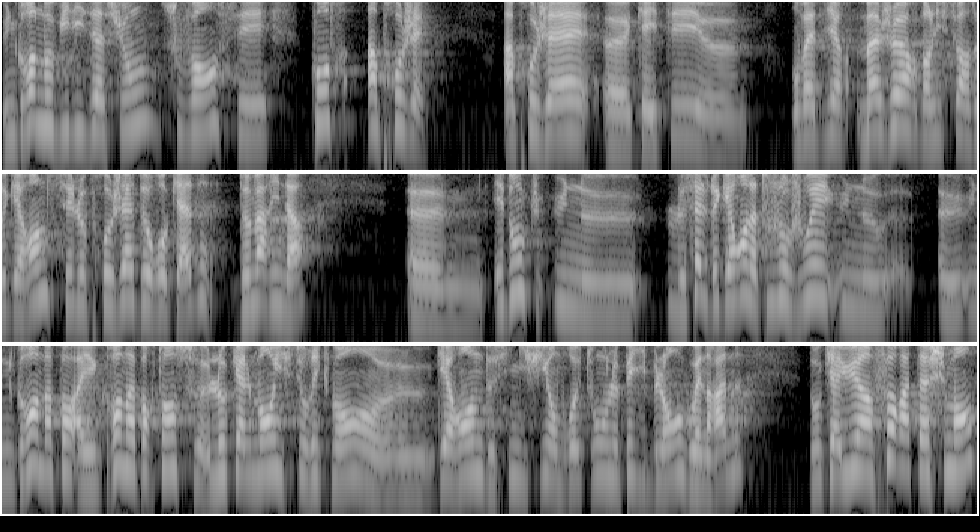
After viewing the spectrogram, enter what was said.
une grande mobilisation, souvent, c'est contre un projet. Un projet euh, qui a été, euh, on va dire, majeur dans l'histoire de Guérande, c'est le projet de Rocade, de Marina, euh, et donc, une, le sel de Guérande a toujours joué une, euh, une, grande, une grande importance localement, historiquement. Euh, Guérande signifie en breton le pays blanc, Gwenran. Donc, il y a eu un fort attachement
